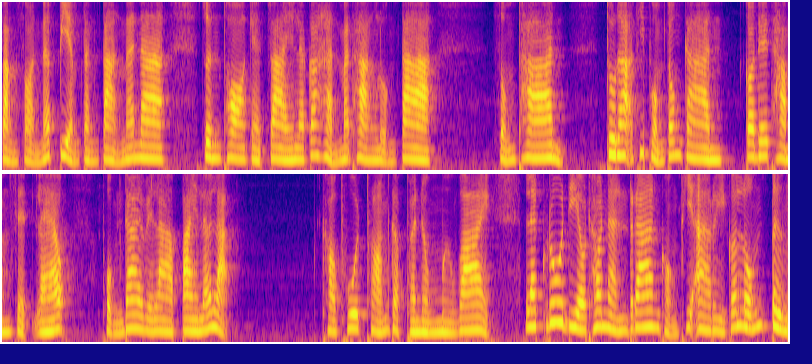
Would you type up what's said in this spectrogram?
สั่งสอนน้าเปี่ยมต่างๆ นานา จนพอแก่ใจแล้วก็หันมาทางหลวงตา สมภารธุระที่ผมต้องการก็ได้ทำเสร็จแล้ว ผมได้เวลาไปแล้วล่ะ เขาพูดพร้อมกับพนมมือไหว้ และครู่เดียวเท่านั้นร่างของพี่อารีก็ล้มตึง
